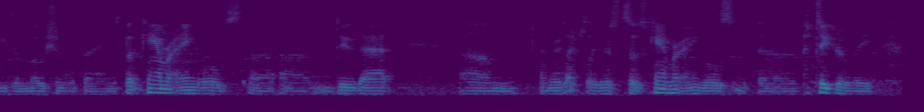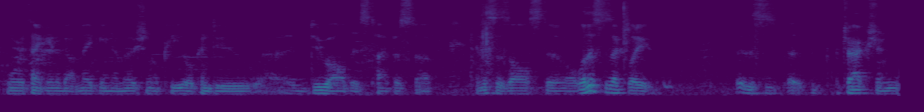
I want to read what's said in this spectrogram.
these emotional things. But camera angles uh, uh, do that, um, and there's actually there's those camera angles, uh, particularly when we're thinking about making emotional appeal, can do uh, do all this type of stuff. And this is all still well. This is actually this is attraction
